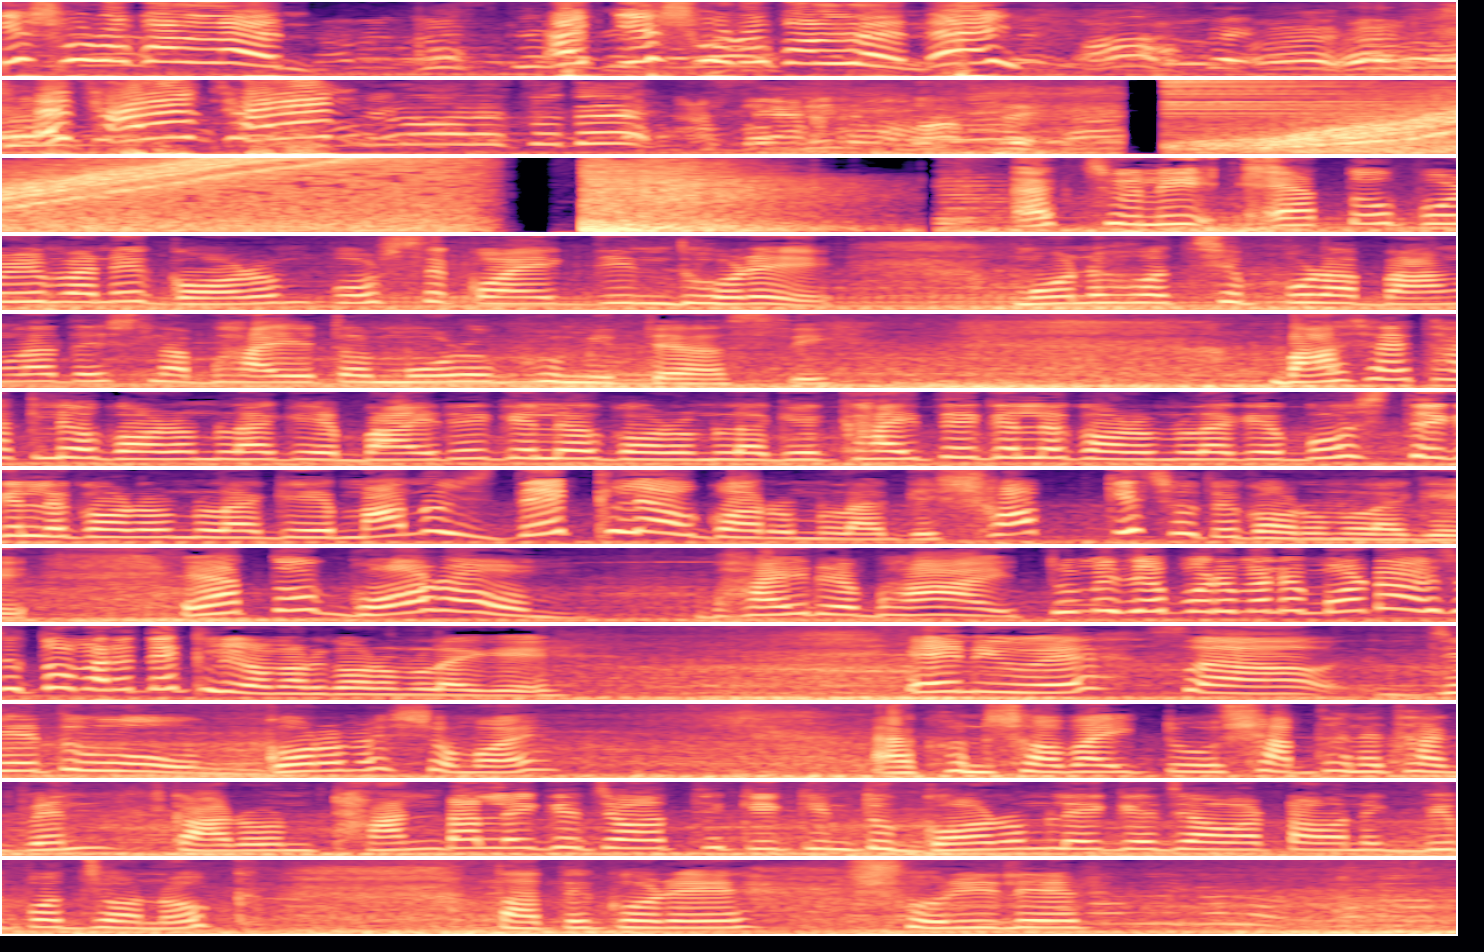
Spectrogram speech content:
কি শুরু করলেন? কি শুরু করলেন? এই! এই ছাড়েন ছাড়েন! অ্যাকচুয়ালি এত পরিমাণে গরম পড়ছে কয়েকদিন ধরে। মনে হচ্ছে পুরো বাংলাদেশ না ভাই এটা মরুভূমিতে আছি। বাসায় থাকলেও গরম লাগে বাইরে গেলেও গরম লাগে খাইতে গেলে গরম লাগে বসতে গেলে গরম লাগে মানুষ দেখলেও গরম লাগে সব কিছুতে গরম লাগে। এত গরম! ভাই রে ভাই, তুমি যে পরিমাণে মোটা হয়েছো, তোমার দেখলেও আমার গরম লাগে। এনিওয়ে যেহেতু গরমের সময়, এখন সবাই একটু সাবধানে থাকবেন, কারণ ঠান্ডা লেগে যাওয়া থেকে কিন্তু গরম লেগে যাওয়াটা অনেক বিপজ্জনক। তাতে করে শরীরের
